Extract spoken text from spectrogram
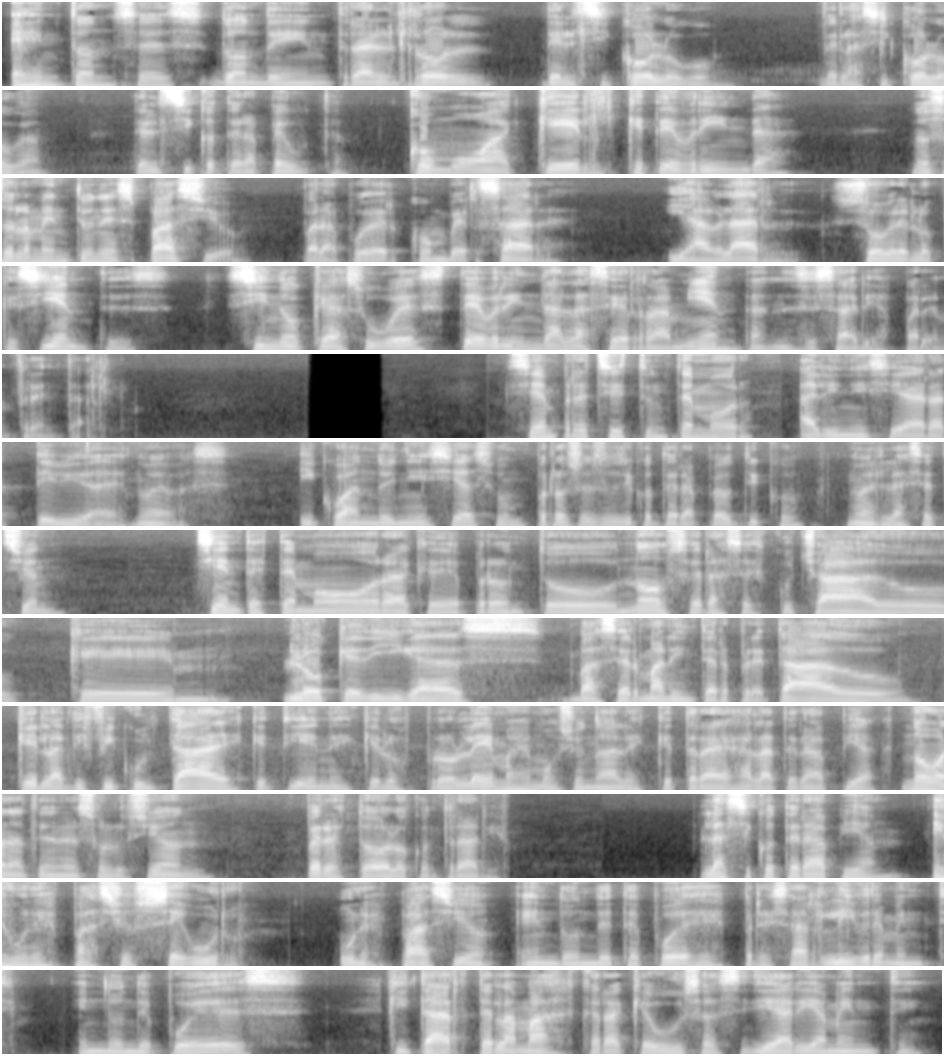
Es entonces donde entra el rol del psicólogo, de la psicóloga, del psicoterapeuta, como aquel que te brinda no solamente un espacio para poder conversar y hablar sobre lo que sientes, sino que a su vez te brinda las herramientas necesarias para enfrentarlo. Siempre existe un temor al iniciar actividades nuevas, y cuando inicias un proceso psicoterapéutico no es la excepción. Sientes temor a que de pronto no serás escuchado, que mm, lo que digas va a ser malinterpretado, que las dificultades que tienes, que los problemas emocionales que traes a la terapia no van a tener solución, pero es todo lo contrario. La psicoterapia es un espacio seguro, un espacio en donde te puedes expresar libremente, en donde puedes quitarte la máscara que usas diariamente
